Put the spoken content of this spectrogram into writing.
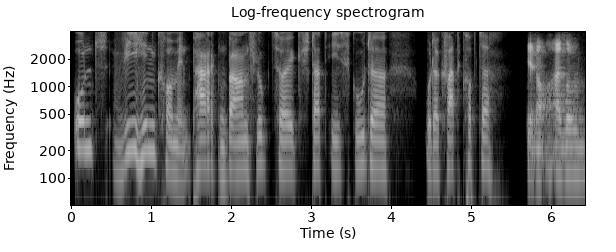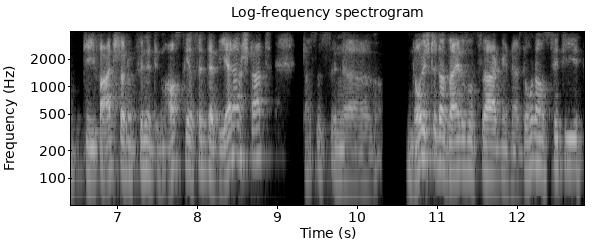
und wie hinkommen? Parken, Bahn, Flugzeug, Stadt, E-Scooter oder Quadcopter? Genau, also die Veranstaltung findet im Austria Center Vienna statt. Das ist in der Neustädter Seite sozusagen, in der Donau City.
